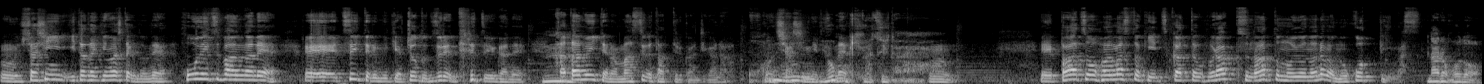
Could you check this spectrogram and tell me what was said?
うん、写真いただきましたけどね放熱板がね、えーついてる向きがちょっとずれてるというかね、傾いてるのはまっすぐ立ってる感じかな。この写真見るとね。よく気がついたな、えーパーツを剥がすときに使ったフラックスの跡のようなのが残っています、なるほど、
